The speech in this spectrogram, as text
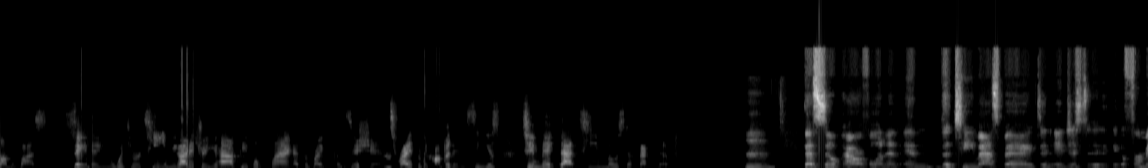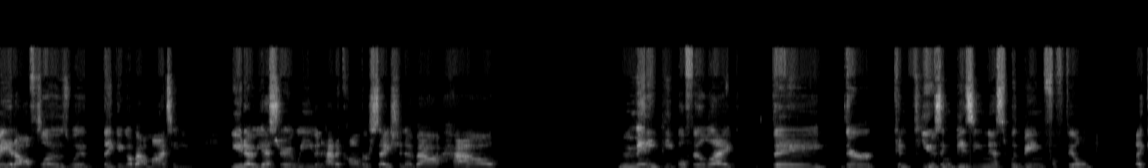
on the bus same thing with your team. You got to make sure you have people playing at the right positions, right? The competencies to make that team most effective. Mm, that's so powerful. And, and, and the team aspect, and it just, for me, it all flows with thinking about my team. You know, yesterday we even had a conversation about how many people feel like they, they're confusing busyness with being fulfilled, like,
